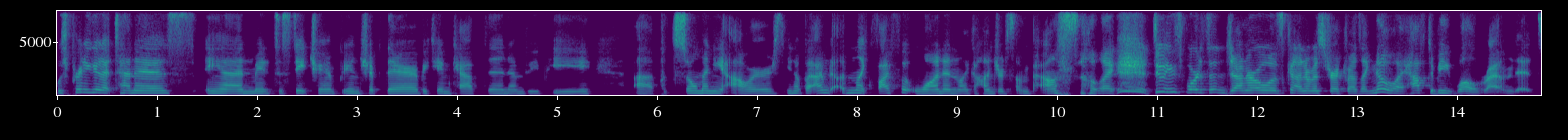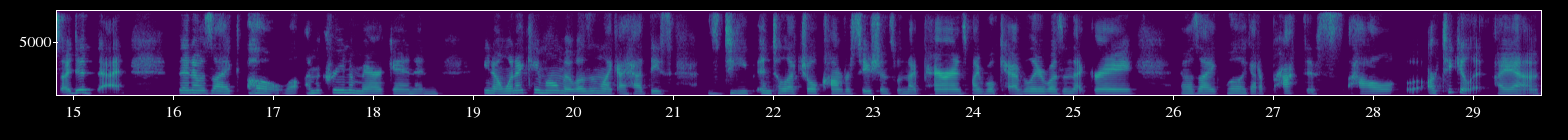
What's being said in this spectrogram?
was pretty good at tennis and made it to state championship there, became captain, MVP uh, put so many hours, you know, but I'm, I'm like five foot one and like a hundred some pounds. So like doing sports in general was kind of a stretch I was like, no, I have to be well rounded. So I did that. Then I was like, oh, well, I'm a Korean American. And, you know, when I came home, it wasn't like I had these deep intellectual conversations with my parents. My vocabulary wasn't that great. I was like, well, I got to practice how articulate I am.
